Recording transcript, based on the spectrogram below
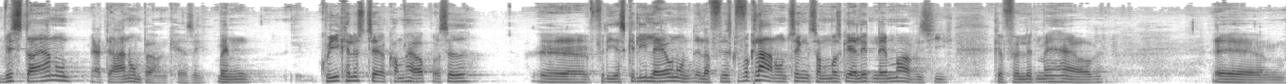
Hvis der er nogle, ja, der er nogle børn, kan jeg se, men kunne I ikke have lyst til at komme herop og sidde? Øh, fordi jeg skal lige lave nogle, eller jeg skal forklare nogle ting, som måske er lidt nemmere, hvis I kan følge lidt med heroppe. Øh,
